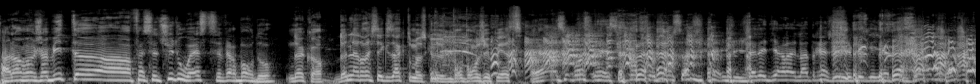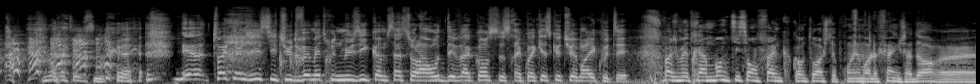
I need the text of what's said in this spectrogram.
Alors euh, j'habite, euh, enfin c'est le sud-ouest, c'est vers Bordeaux. D'accord. Donne l'adresse exacte parce que pour mon GPS. Ouais, c'est bon, c'est c'est bon, c'est pour ça. J'allais dire l'adresse, j'ai bégayé. un peu. Je me retiens ici. Et euh, toi, Kenji, si tu devais mettre une musique comme ça sur la route des vacances, ce serait quoi? Qu'est-ce que tu aimerais écouter? Je sais pas, je mettrais un bon petit son funk comme toi. Je te promets, moi le funk, j'adore. Euh,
